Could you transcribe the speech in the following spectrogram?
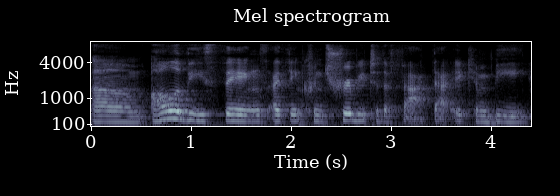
Um, all of these things, I think, contribute to the fact that it can be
